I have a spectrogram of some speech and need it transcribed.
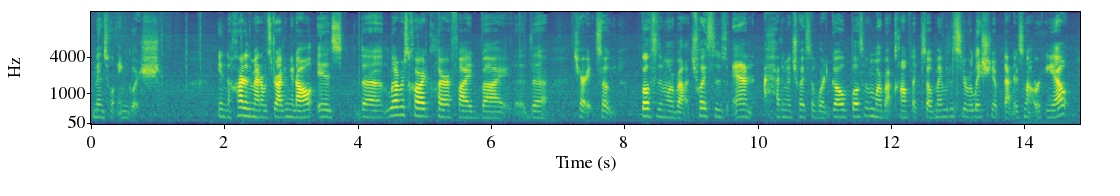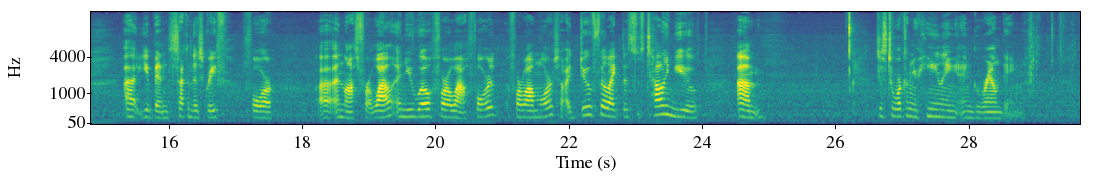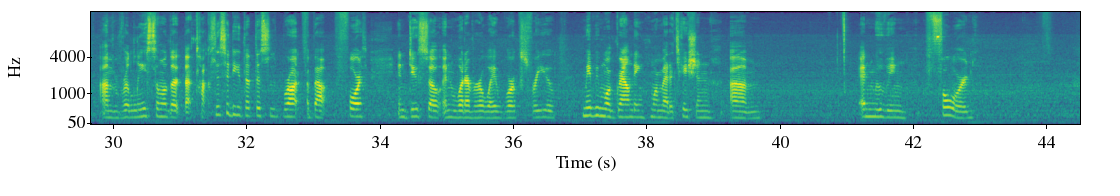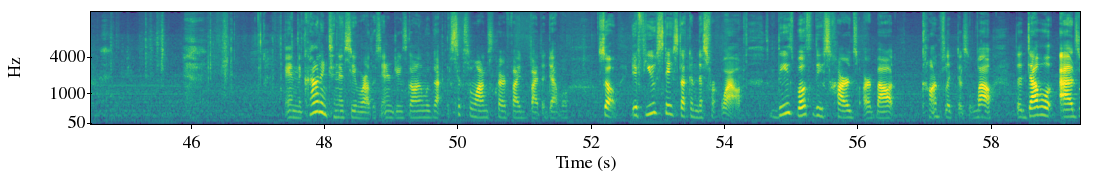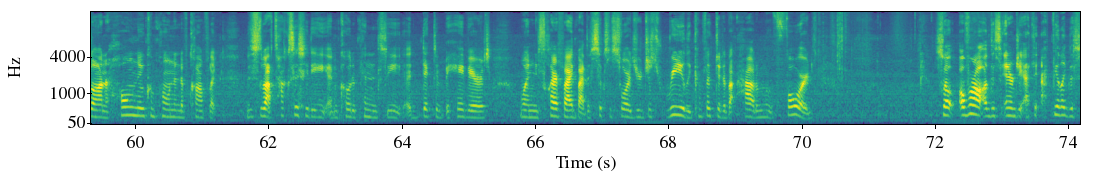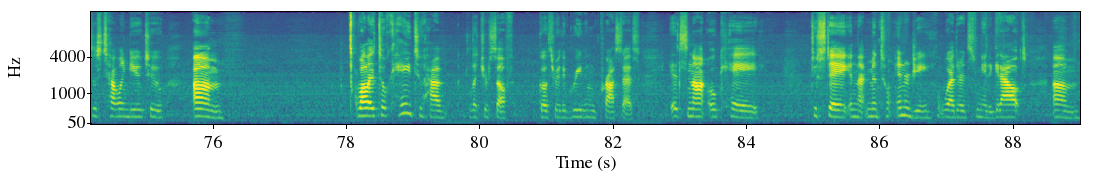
mental anguish. In the heart of the matter, what's driving it all is the Lover's card clarified by uh, the Chariot. So both of them are about choices and having a choice of where to go. Both of them are about conflict. So maybe this is a relationship that is not working out. Uh, you've been stuck in this grief for uh, and lost for a while, and you will for a while forward, for a while more. So I do feel like this is telling you um, just to work on your healing and grounding. Um, release some of the, that toxicity that this has brought about forth and do so in whatever way works for you. Maybe more grounding, more meditation, um, and moving forward. And the crowning tendency where all this energy is going, we've got the Six of Wands clarified by the Devil. So, if you stay stuck in this for a while, these both of these cards are about conflict as well. The Devil adds on a whole new component of conflict this is about toxicity and codependency, addictive behaviors. When it's clarified by the Six of Swords, you're just really conflicted about how to move forward. So overall, this energy, I, I feel like this is telling you to, um, while it's okay to have let yourself go through the grieving process, it's not okay to stay in that mental energy, whether it's you need to get out, um,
